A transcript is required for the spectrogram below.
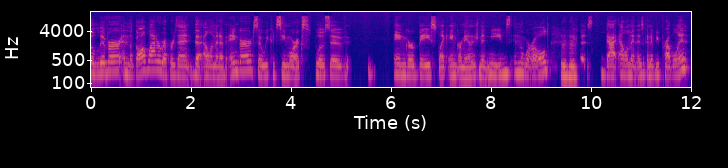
The liver and the gallbladder represent the element of anger. So we could see more explosive anger based, like anger management needs in the world mm-hmm. because that element is going to be prevalent.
